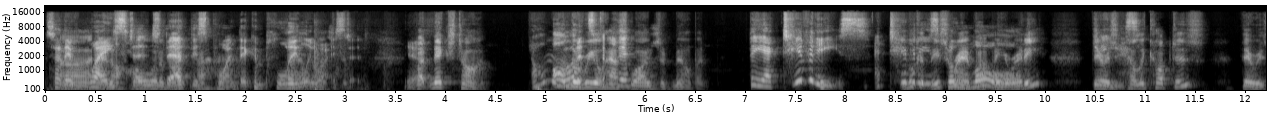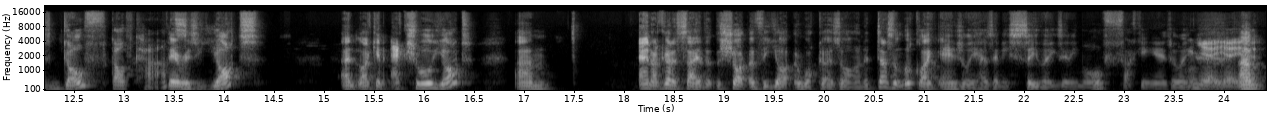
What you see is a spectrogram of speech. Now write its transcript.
So they're uh, and a whole wasted at vodka. this point. They're They are completely wasted. wasted. Yeah. But next time oh my on God, the Real the- the- Housewives of Melbourne, the activities. activities. look at this ramp up. Are you ready? There is Jeez. helicopters. There is golf. Golf carts. There is yachts, and like an actual yacht. Um, and I've got to say that the shot of the yacht and what goes on, it doesn't look like Anjali has any sea legs anymore. Fucking Anjali. Yeah, yeah, yeah. Um,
